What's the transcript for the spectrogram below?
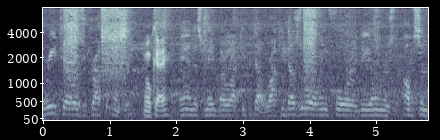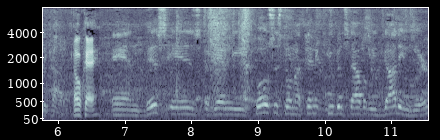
retailers across the country, Okay. and it's made by Rocky Patel. Rocky does the rolling for the owners of Sindicato. Okay. And this is, again, the closest to an authentic Cuban style that we've got in here.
